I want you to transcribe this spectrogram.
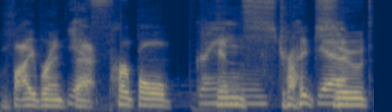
vibrant. Yes. That purple Green. pinstripe Yeah. suit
